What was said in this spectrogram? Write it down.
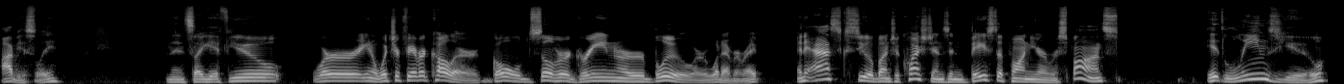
Obviously. And then it's like, if you were, you know, what's your favorite color? Gold, silver, green, or blue, or whatever, right? And it asks you a bunch of questions. And based upon your response, it leans you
